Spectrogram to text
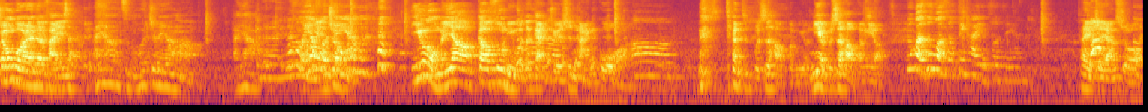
中国人的反应是，哎呀，怎么会这样啊？哎呀，为什么要说这样？因为我们要告诉你我的感觉是难过啊，哦，这样子不是好朋友，你也不是好朋友。如果是我生病，他也说这样，他也这样说，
